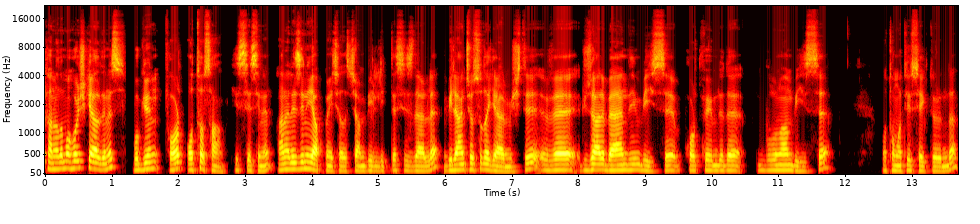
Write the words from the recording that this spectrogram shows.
kanalıma hoş geldiniz. Bugün Ford Otosan hissesinin analizini yapmaya çalışacağım birlikte sizlerle. Bilançosu da gelmişti ve güzel beğendiğim bir hisse. Portföyümde de bulunan bir hisse. Otomotiv sektöründe.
